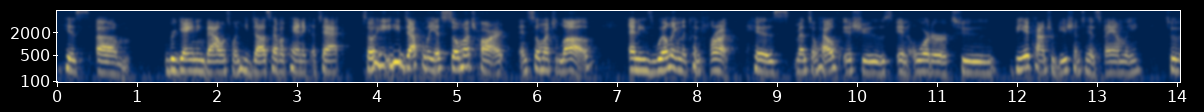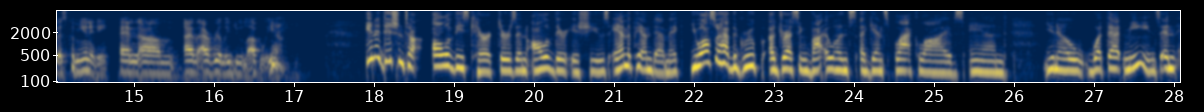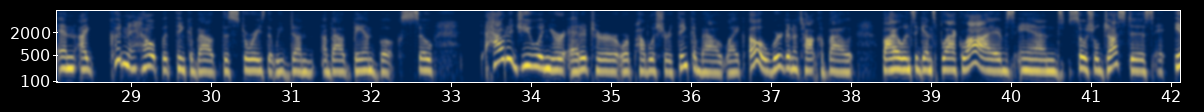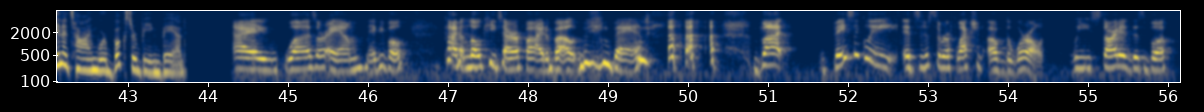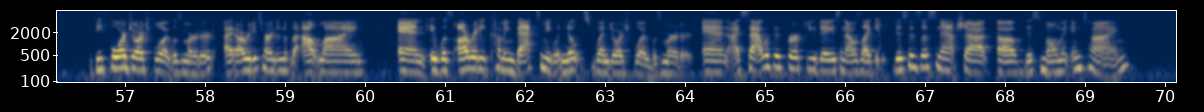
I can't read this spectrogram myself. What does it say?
his um, regaining balance when he does have a panic attack. So he, he definitely has so much heart and so much love. And he's willing to confront his mental health issues in order to be a contribution to his family, to his community. And um, I, I really do love Liam. In addition to all of these characters and all of their issues and the pandemic, you also have the group addressing violence against Black lives and, you know, what that means. And and I couldn't help but think about the stories that we've done about banned books. So how did you and your editor or publisher think about like oh we're going to talk about violence against black lives and social justice in a time where books are being banned i was or am maybe both kind of low key terrified about being banned. but basically, it's just a reflection of the world. We started this book before George Floyd was murdered. I'd already turned into the outline and it was already coming back to me with notes when George Floyd was murdered. And I sat with it for a few days and I was like, if this is a snapshot of this moment in time,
